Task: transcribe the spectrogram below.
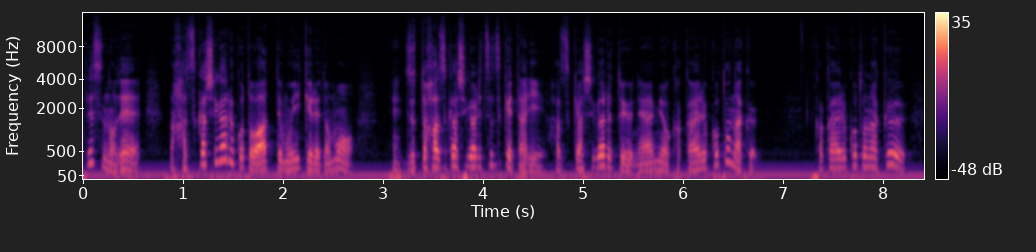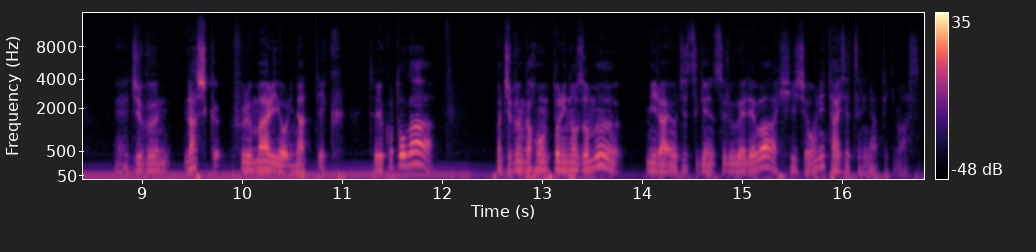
ですので、恥ずかしがることはあってもいいけれども、ねずっと恥ずかしがり続けたり、恥ずかしがるという悩みを抱えることなく、抱えることなく、え自分らしく振る舞えるようになっていくということが、ま自分が本当に望む未来を実現する上では非常に大切になってきます。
